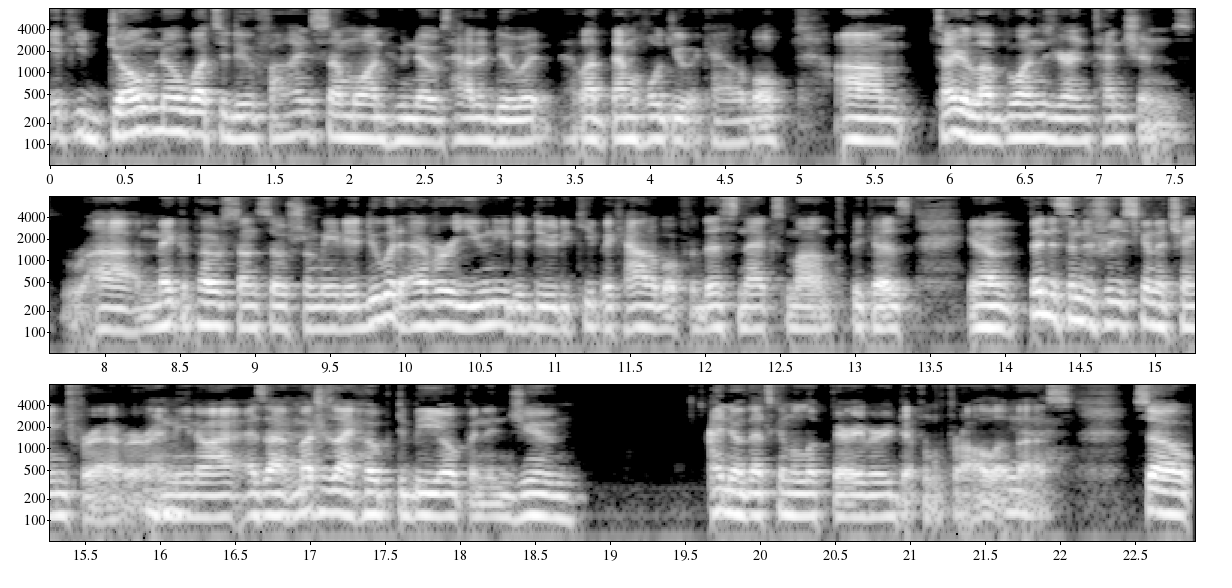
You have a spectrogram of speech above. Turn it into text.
If you don't know what to do, find someone who knows how to do it. Let them hold you accountable. Um, tell your loved ones your intentions. Uh, make a post on social media. Do whatever you need to do to keep accountable for this next month because you know the fitness industry is going to change forever. And you know, I, as I, much as I hope to be open in June. I know that's going to look very, very different for all of Yeah. us. So,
